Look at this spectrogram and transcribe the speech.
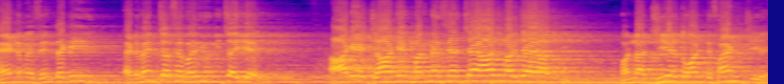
اینڈ میں زندگی ایڈونچر سے بھری ہونی چاہیے۔ آگے جا کے مرنے سے اچھا ہے، آج مر جائے آدمی۔ ورنہ جیے تو انڈیفائنڈ جیے۔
